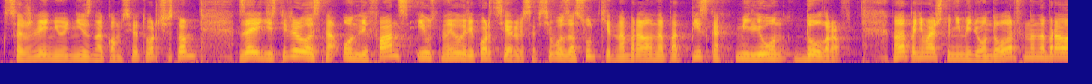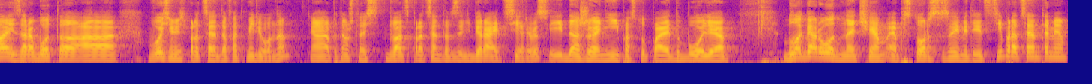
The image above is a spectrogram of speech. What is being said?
к сожалению, не знаком с ее творчеством, зарегистрировалась на OnlyFans и установила рекорд сервиса. Всего за сутки набрала на подписках миллион долларов. Надо понимать, что не миллион долларов она набрала и заработала, а 80% от миллиона, а, потому что 20% забирает сервис, и даже они поступают более благородно, чем App Store со своими 30%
